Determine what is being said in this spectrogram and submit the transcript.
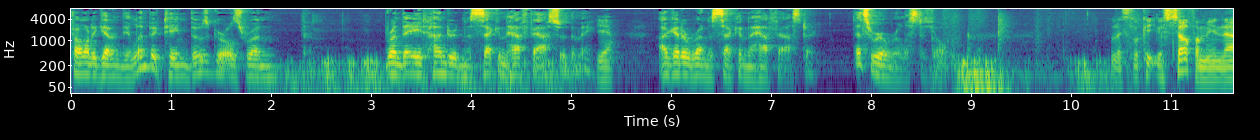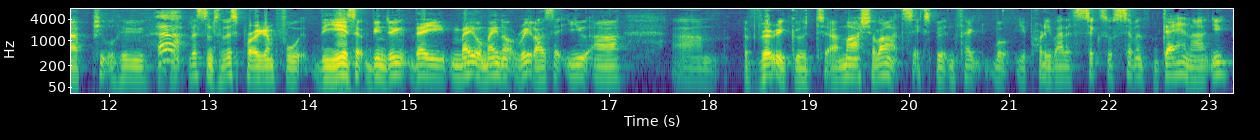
if I want to get on the Olympic team, those girls run run the 800 in a second and a half faster than me. Yeah, I got to run a second and a half faster. That's a real realistic goal. Let's look at yourself. I mean, uh, people who listen to this program for the years that we've been doing, they may or may not realize that you are um, a very good uh, martial arts expert. In fact, well, you're probably about a sixth or seventh Dan, aren't you?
